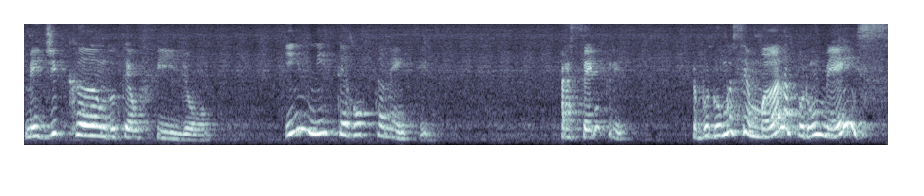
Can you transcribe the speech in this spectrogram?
medicando o teu filho ininterruptamente para sempre? Por uma semana, por um mês?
